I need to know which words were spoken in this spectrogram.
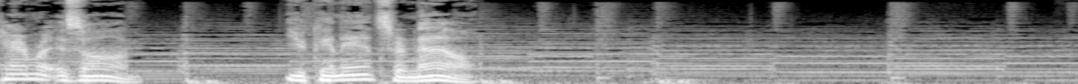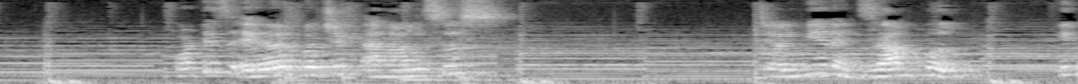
Camera is on. You can answer now. What is error budget analysis? Tell me an example in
